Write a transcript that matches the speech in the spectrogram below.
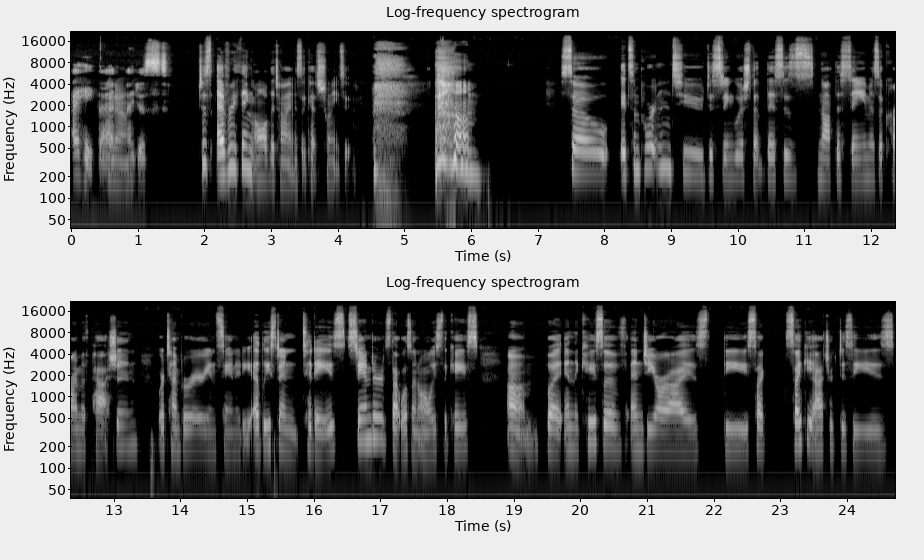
I hate that. I know. I just just everything all the time is a catch 22. um so it's important to distinguish that this is not the same as a crime of passion or temporary insanity. At least in today's standards, that wasn't always the case. Um, but in the case of NGRIs, the psych- psychiatric disease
